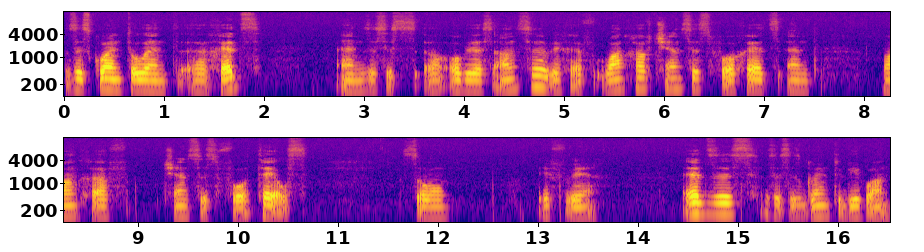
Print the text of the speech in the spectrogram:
this coin to land uh, heads? And this is uh, obvious answer. We have one half chances for heads and one half chances for tails. So if we add this this is going to be one.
